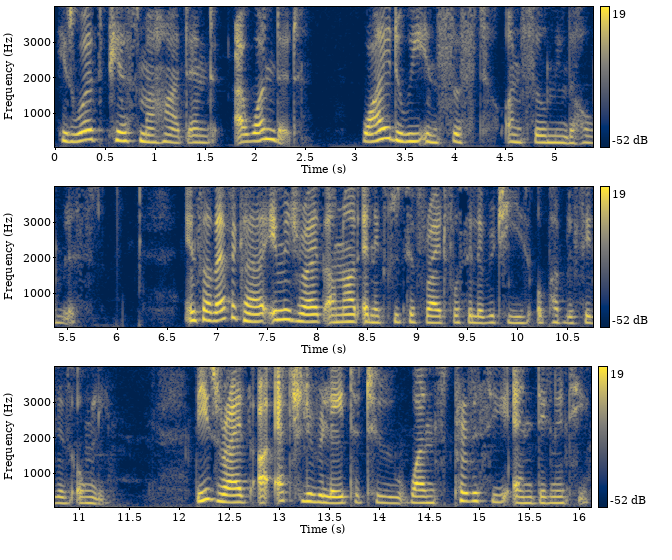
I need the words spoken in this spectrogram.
His words pierced my heart and I wondered, why do we insist on filming the homeless? In South Africa, image rights are not an exclusive right for celebrities or public figures only. These rights are actually related to one's privacy and dignity.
